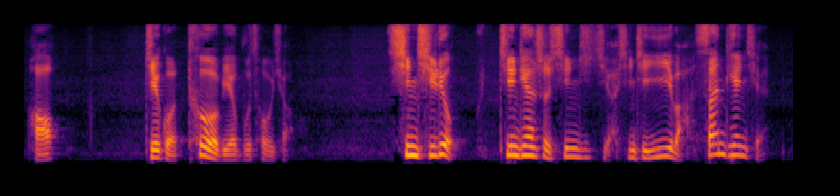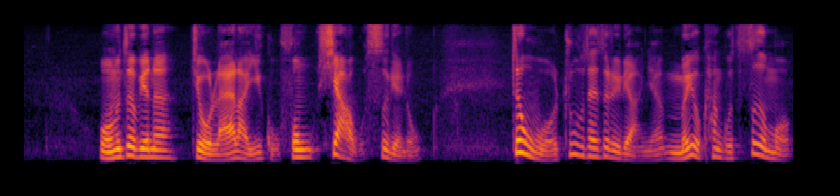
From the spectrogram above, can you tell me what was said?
好，结果特别不凑巧，星期六。今天是星期几啊？星期一吧。三天前，我们这边呢就来了一股风。下午四点钟，这我住在这里两年，没有看过这么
